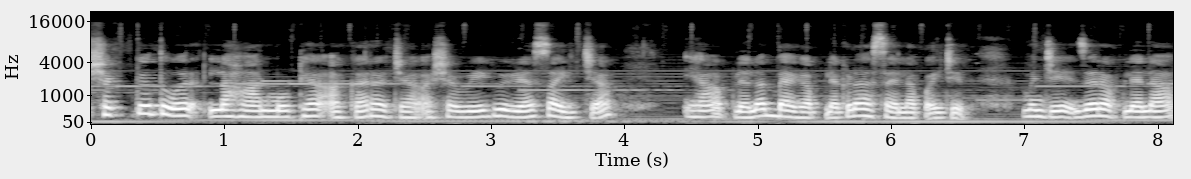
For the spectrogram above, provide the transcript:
शक्यतोवर लहान मोठ्या आकाराच्या अशा वेगवेगळ्या साईजच्या ह्या आपल्याला बॅग आपल्याकडं असायला पाहिजेत. म्हणजे जर आपल्याला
